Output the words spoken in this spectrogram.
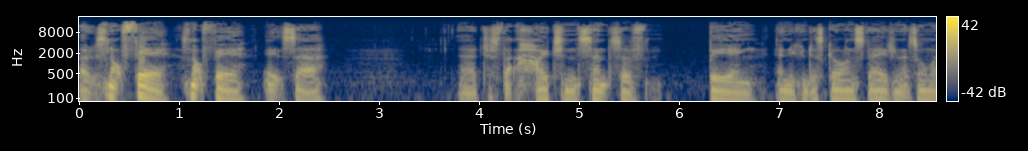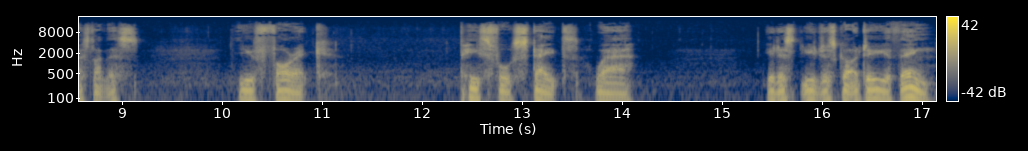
Oh, it's not fear. It's not fear. It's uh, uh, just that heightened sense of being, and you can just go on stage, and it's almost like this euphoric, peaceful state where you just you just got to do your thing,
